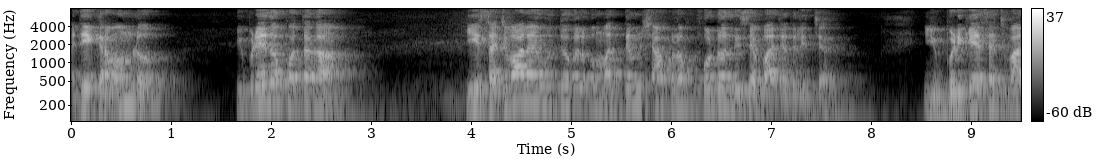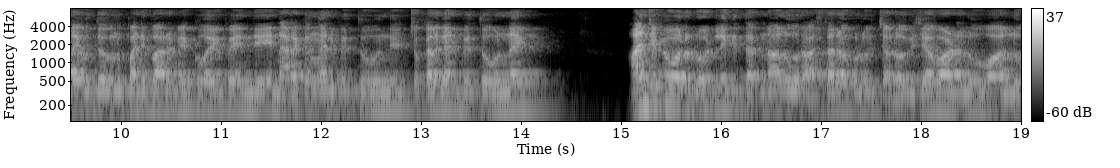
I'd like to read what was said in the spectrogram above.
అయితే ఈ క్రమంలో ఇప్పుడేదో కొత్తగా ఈ సచివాలయ ఉద్యోగులకు మద్యం షాపుల ఫోటోలు తీసే బాధ్యతలు ఇచ్చారు. ఇప్పటికే సచివాలయ ఉద్యోగులు పని భారం ఎక్కువైపోయింది నరకం కనిపిస్తూ ఉంది చుక్కలు కనిపిస్తూ ఉన్నాయి అని చెప్పి వాళ్ళు రోడ్లకి ధర్నాలు రాస్తారోకులు చలో విజయవాడలు వాళ్ళు.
